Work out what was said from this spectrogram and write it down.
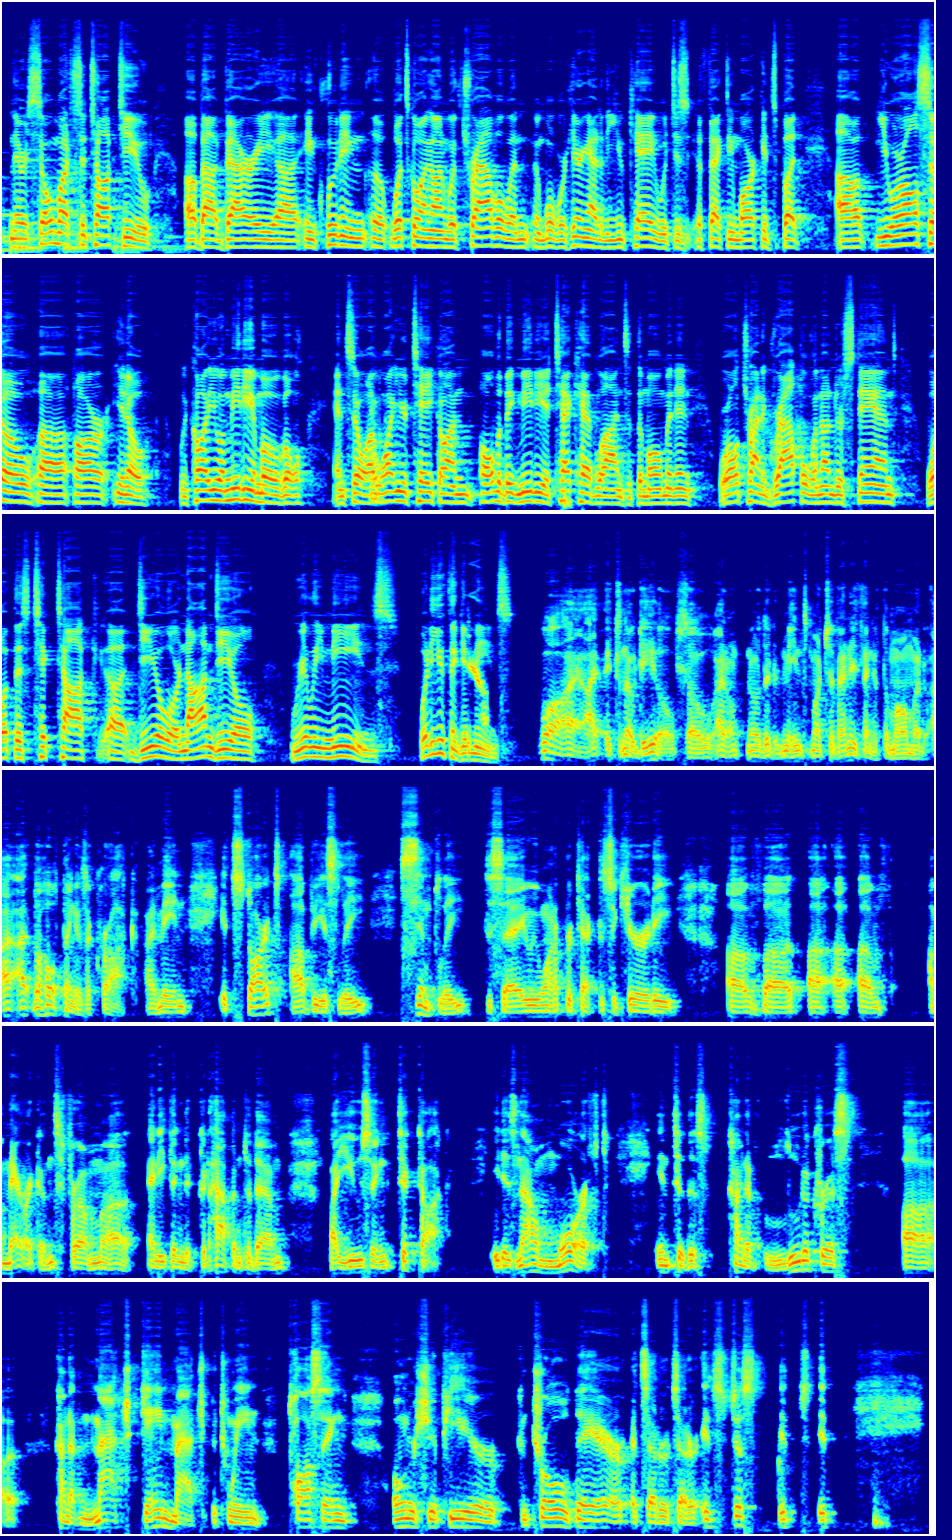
There's so much to talk to you about Barry, uh, including uh, what's going on with travel and, and, what we're hearing out of the UK, which is affecting markets. But uh, you are also uh, are, you know, we call you a media mogul. And so I want your take on all the big media tech headlines at the moment. And we're all trying to grapple and understand what this TikTok uh, deal or non-deal really means. What do you think it yeah. means? Well, I, I, it's no deal, so I don't know that it means much of anything at the moment. I, the whole thing is a crock. I mean, it starts obviously simply to say we want to protect the security of uh, uh, uh, of Americans from uh, anything that could happen to them by using TikTok. It is now morphed into this kind of ludicrous uh, kind of match, game match between tossing ownership here, control there, et cetera, et cetera. It's just, it's, it,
